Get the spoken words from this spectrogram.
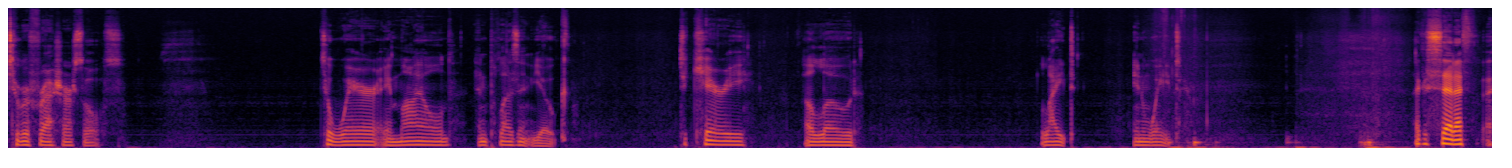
to refresh our souls, to wear a mild and pleasant yoke, to carry a load light in weight. Like I said, I, I,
